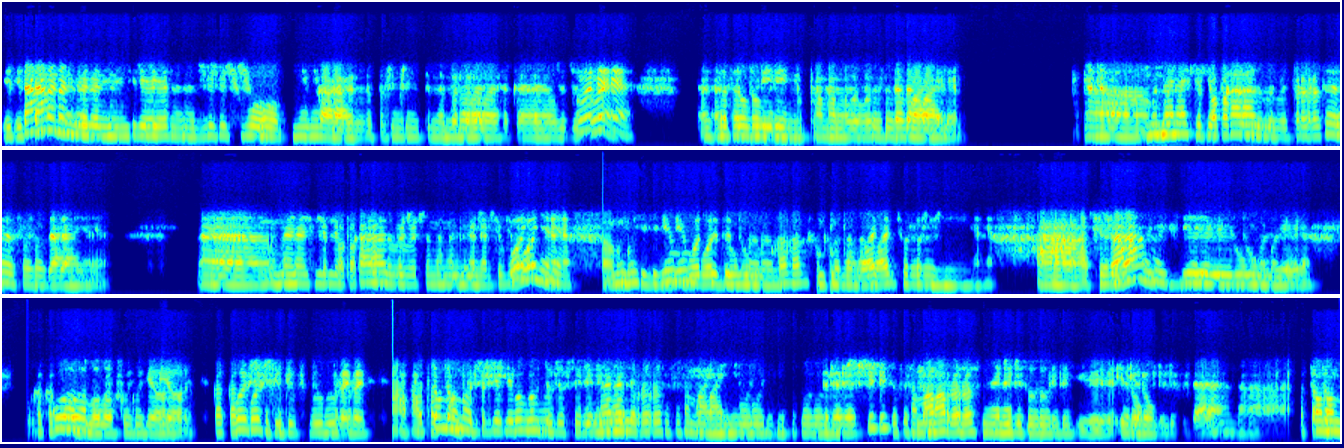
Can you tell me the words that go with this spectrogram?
И самое, наверное, интересное, за чего, мне кажется, в принципе, набралась такая аудитория за то время, пока мы его создавали, а, мы начали показывать процесс создания. Э, мы начали показывать, что, например, сегодня мы сидим вот и думаем, как скомпоновать упражнение. А вчера мы сидели и думали, какую обложку сделать, какой шрифт выбрать. А потом мы пришли к выводу, что Ренале просто сама не будет никакой выбирать шрифт, а сама просто нарисует эти иероглифы, да, потом,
